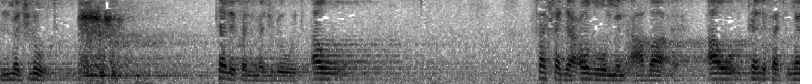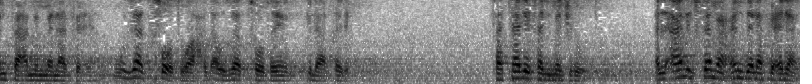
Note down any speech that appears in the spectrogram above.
المجلود تلف المجلود أو فسد عضو من أعضائه أو تلفت منفعة من منافعه وزاد صوت واحد أو زاد صوتين إلى آخره. فتلف المجلود الآن اجتمع عندنا فعلان.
